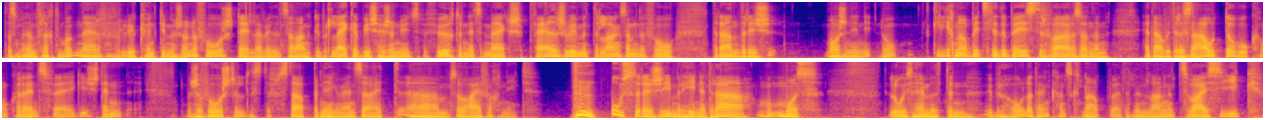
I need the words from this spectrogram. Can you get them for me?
dass man dann vielleicht mal die Nerven verliert, könnte ich mir schon noch vorstellen, weil solange du überlegen bist, hast du nichts zu befürchten. Und jetzt merkst du, die Pfähle schwimmen dir langsam davon. Der andere ist wahrscheinlich nicht nur gleich noch ein bisschen der bessere Fahrer, sondern hat auch wieder ein Auto, das konkurrenzfähig ist. Dann muss man schon vorstellen, dass der Verstappen irgendwann sagt, ähm, so einfach nicht. Hm. Außer er ist immer hinten dran, mu- muss Lewis Hamilton überholen, dann kann es knapp werden. Dann langen zwei Sieg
